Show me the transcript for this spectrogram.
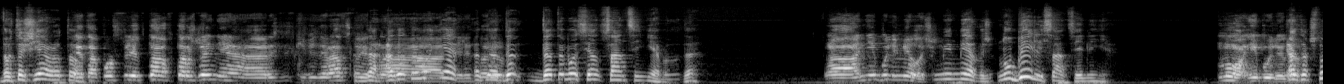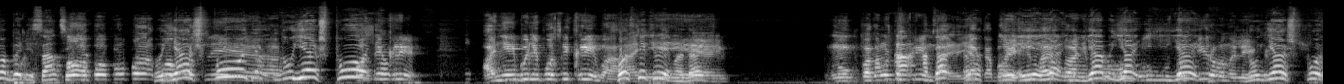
Ну это ж я то. Это после вторжения э, Российской Федерации Да, на а до того, нет, территорию. до, до- того сан- санкций не было, да? А, Они были мелочными. М- Мелочь. Ну были санкции или нет? Ну, они были, да. Это что были санкции? По- по- по- по- Ну я ж после, понял, э, ну я ж после понял. Кры- Они были после Крыма. После Они, Крыма, да? Э, Ну, потому что А, Крым, а да, как- якобы я, я, считают, я, что они я, я, я, или ну я ж еще. ну,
